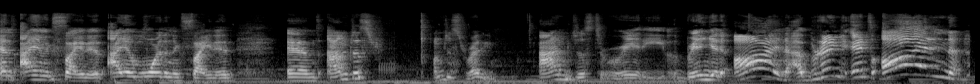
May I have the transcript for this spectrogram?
And I am excited. I am more than excited. And I'm just I'm just ready. I'm just ready. Bring it on! Bring it on!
